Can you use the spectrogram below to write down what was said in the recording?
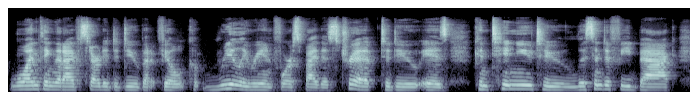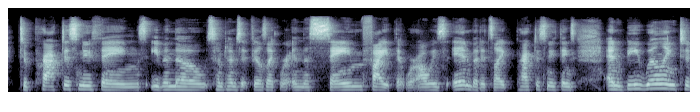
one thing that I've started to do, but feel really reinforced by this trip to do is continue to listen to feedback, to practice new things, even though sometimes it feels like we're in the same fight that we're always in, but it's like practice new things and be willing to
